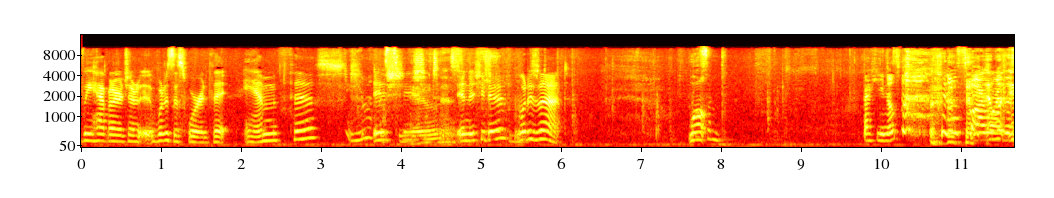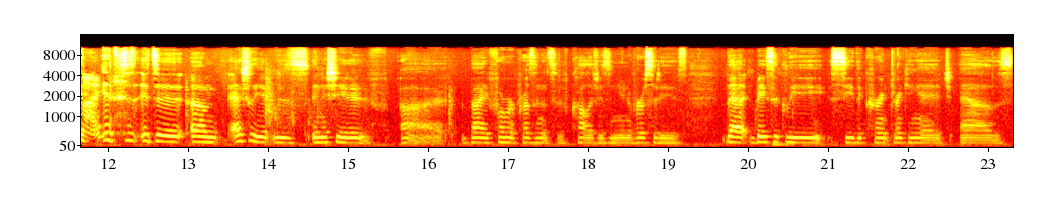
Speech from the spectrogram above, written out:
we have on our agenda. What is this word? The amethyst, Amethyst issue Initiative. initiative. What is that? well. Some- Becky knows, knows far more Well, than I. It's it's a um, actually it was initiated uh, by former presidents of colleges and universities that basically see the current drinking age as,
